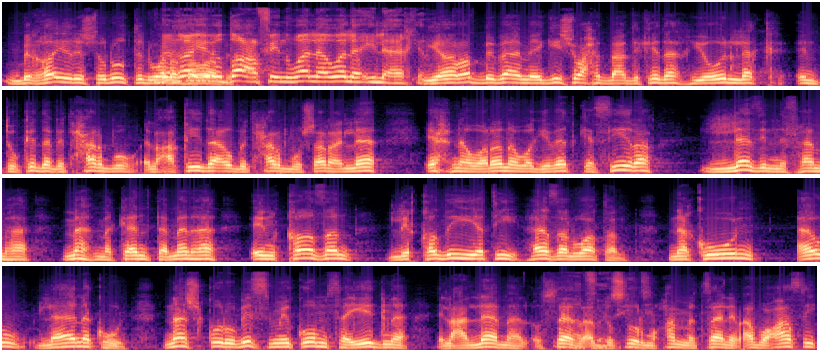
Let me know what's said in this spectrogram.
بغير شروط ولا بغير ضوابط. ضعف ولا ولا إلى آخره يا رب بقى ما يجيش واحد بعد كده يقول لك أنتوا كده بتحاربوا العقيدة أو بتحاربوا شرع الله إحنا ورانا واجبات كثيرة لازم نفهمها مهما كان ثمنها انقاذا لقضية هذا الوطن نكون أو لا نكون نشكر باسمكم سيدنا العلامة الأستاذ الدكتور. محمد سالم أبو عاصي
